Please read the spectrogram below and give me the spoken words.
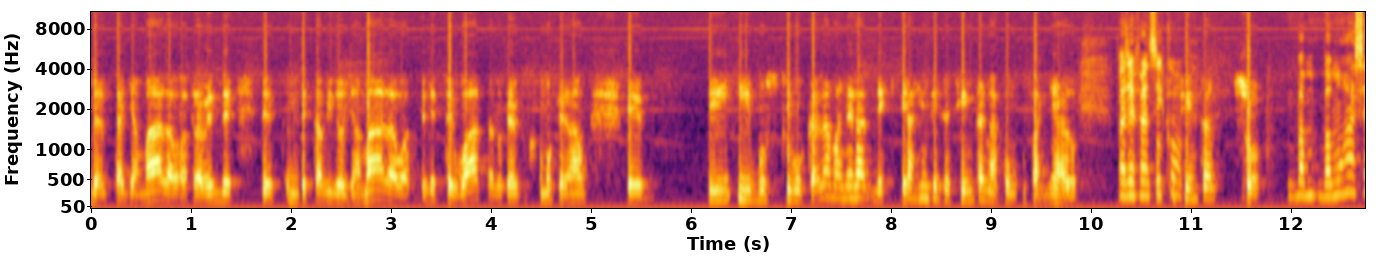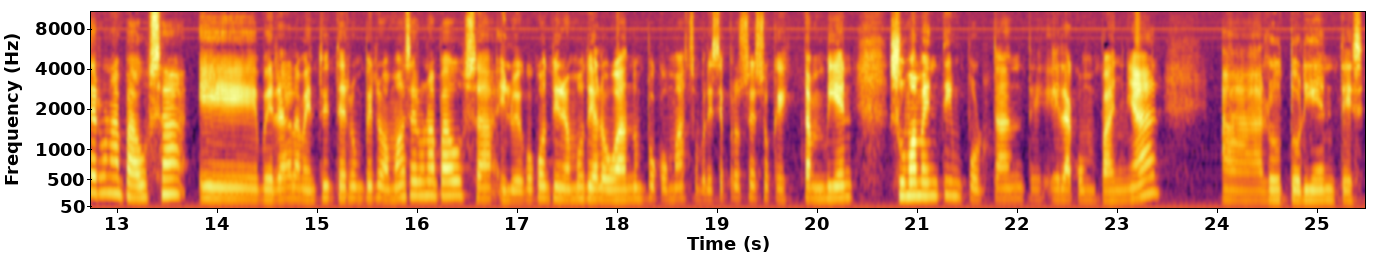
esta llamada o a través de, esta videollamada o a través de este WhatsApp, lo que como queramos y, y, buscar la manera de que la gente se sientan acompañados. Padre Francisco, vamos a hacer una pausa, eh, ¿verdad? Lamento interrumpir, vamos a hacer una pausa y luego continuamos dialogando un poco más sobre ese proceso que es también sumamente importante, el acompañar a los dolientes.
